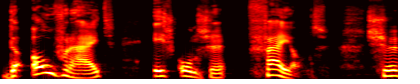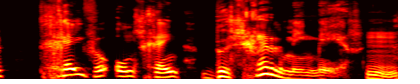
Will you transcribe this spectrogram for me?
De overheid is onze vijand. Ze geven ons geen bescherming meer. Hmm.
